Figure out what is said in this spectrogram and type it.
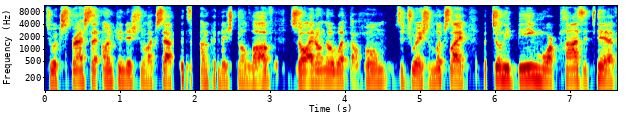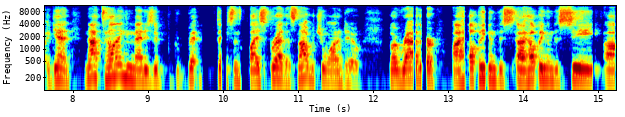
to express that unconditional acceptance, unconditional love. So I don't know what the home situation looks like, but certainly being more positive. Again, not telling him that he's a bit things and sliced bread. That's not what you want to do, but rather uh, helping him to uh, helping him to see uh,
